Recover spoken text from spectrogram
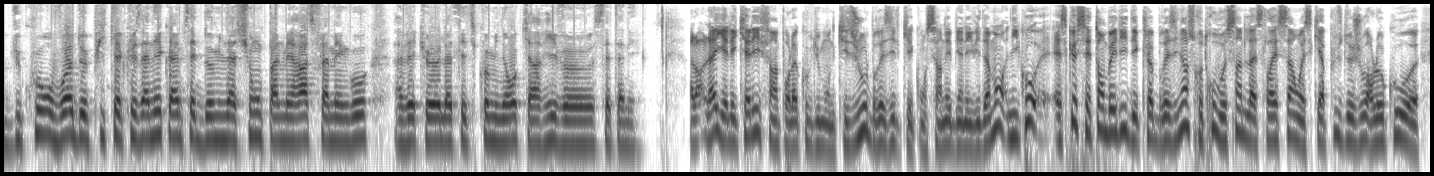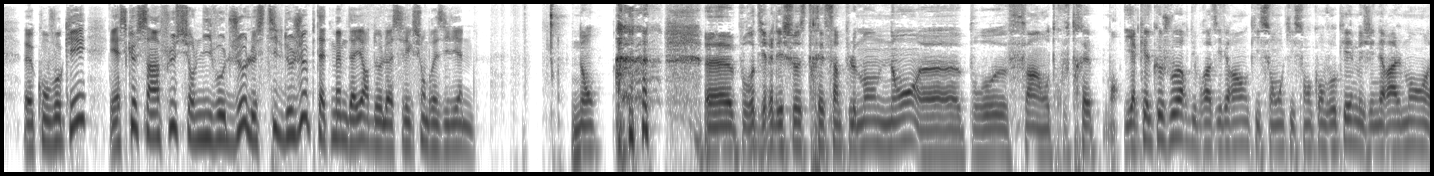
du coup on voit depuis quelques années quand même cette domination Palmeiras-Flamengo avec l'Atlético Mineiro qui arrive cette année. Alors là, il y a les qualifs hein, pour la Coupe du Monde qui se jouent, le Brésil qui est concerné bien évidemment. Nico, est-ce que cette embellie des clubs brésiliens se retrouve au sein de la Seleção? Ou est-ce qu'il y a plus de joueurs locaux euh, euh, convoqués? Et est-ce que ça influe sur le niveau de jeu, le style de jeu peut-être même d'ailleurs de la sélection brésilienne? Non. euh, pour dire les choses très simplement, non. Pour, enfin, on trouve très. Bon, il y a quelques joueurs du Brésilien qui sont qui sont convoqués, mais généralement,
